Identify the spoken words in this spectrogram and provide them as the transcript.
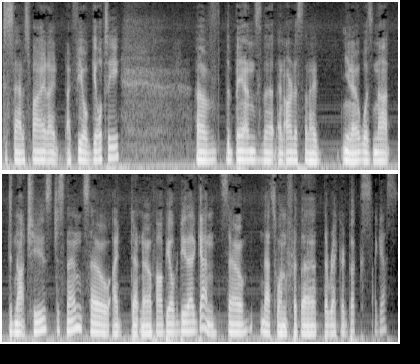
dissatisfied. I I feel guilty of the bands that an artist that I you know was not did not choose just then. So I don't know if I'll be able to do that again. So that's one for the the record books, I guess.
